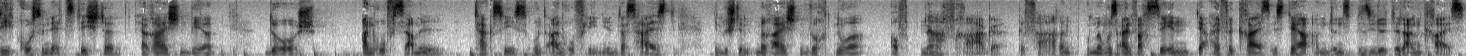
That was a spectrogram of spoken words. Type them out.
Die große Netzdichte erreichen wir durch Anrufsammeltaxis und Anruflinien. Das heißt, in bestimmten Bereichen wird nur auf Nachfrage gefahren. Und man muss einfach sehen, der Eifelkreis ist der am dünnst besiedelte Landkreis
